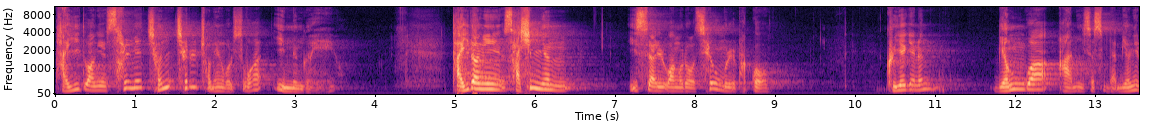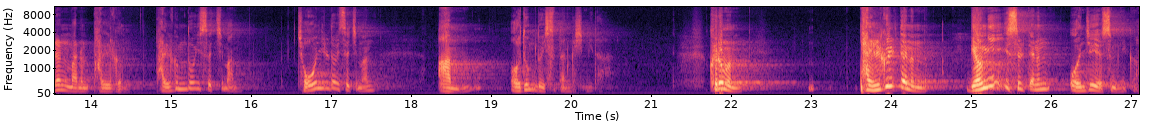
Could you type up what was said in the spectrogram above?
다윗 왕의 삶의 전체를 조명해 볼 수가 있는 거예요. 다윗 왕이 40년 이스라엘 왕으로 세움을 받고 그에게는 명과 암이 있었습니다. 명이라는 말은 밝음, 밝음도 있었지만 좋은 일도 있었지만 암, 어둠도 있었다는 것입니다. 그러면 밝을 때는 명이 있을 때는 언제였습니까?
